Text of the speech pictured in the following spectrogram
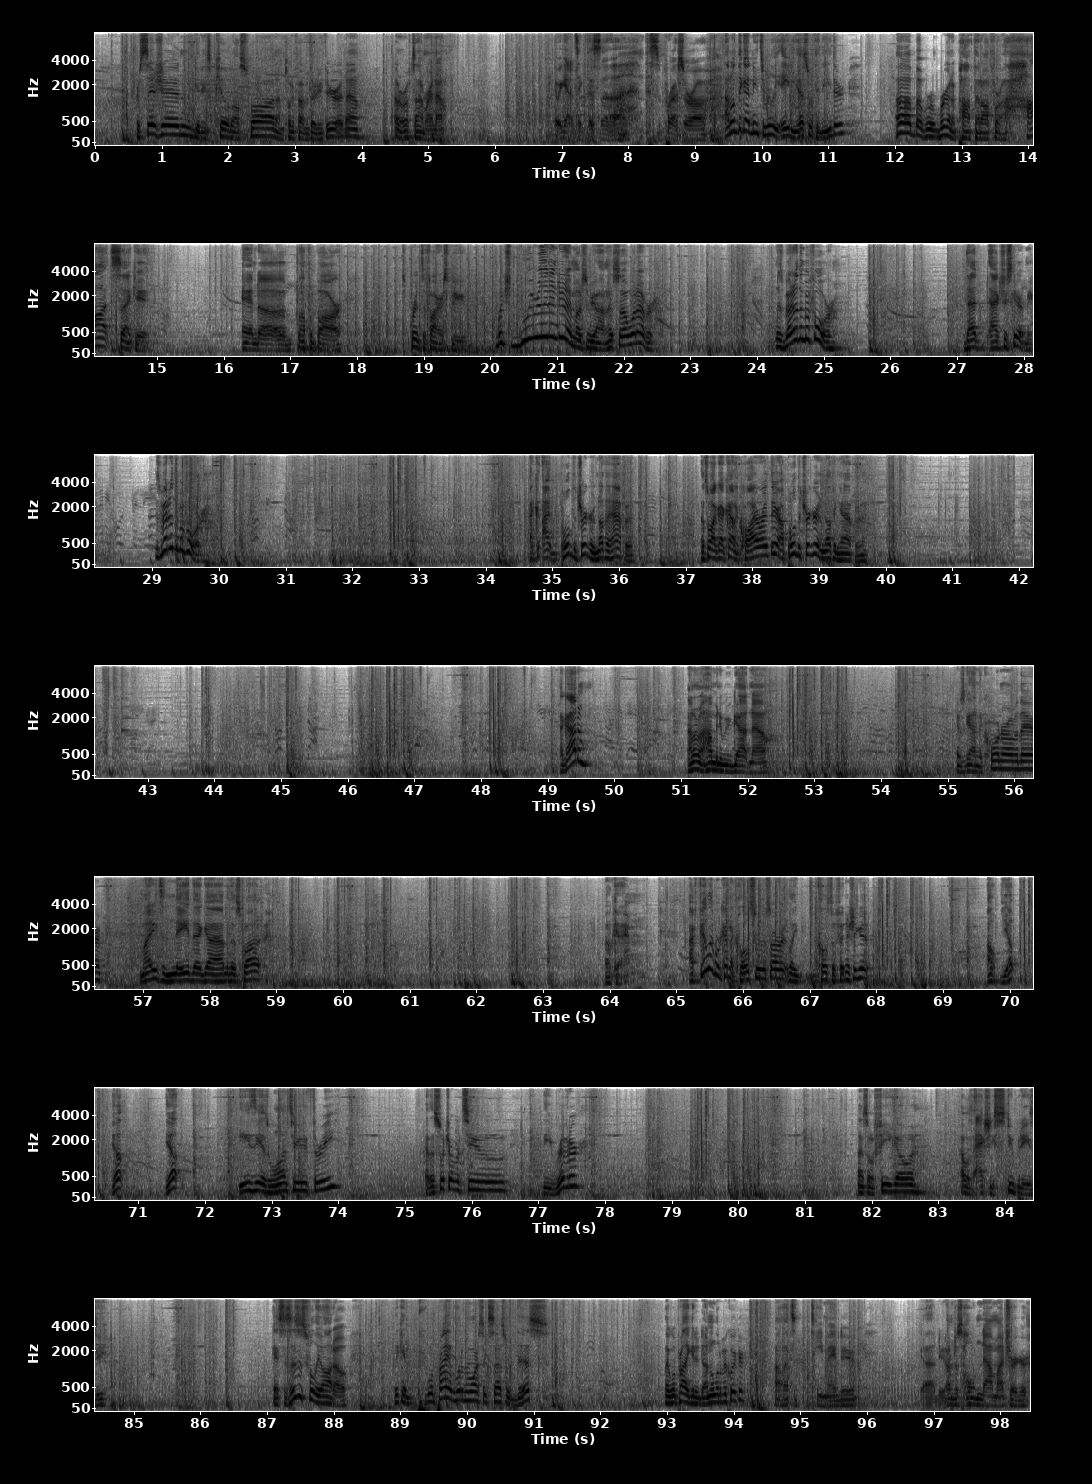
Precision, getting killed off spawn. I'm 25 and 33 right now. Having a rough time right now. Yeah, we gotta take this, uh, this suppressor off. I don't think I need to really ADS with it either. Uh, but we're, we're gonna pop that off for a hot second. And uh, buff a bar, sprint to fire speed. Which we really didn't do that much to be honest, so whatever. It's better than before. That actually scared me. It's better than before. I, I pulled the trigger and nothing happened. That's why I got kind of quiet right there. I pulled the trigger and nothing happened. I got him. I don't know how many we've got now. There's a guy in the corner over there. Might need to nade that guy out of the spot. Okay. I feel like we're kind of close to this already, like close to finishing it. Oh, yep, yep, yep. Easy as one, two, three. Yeah, let's switch over to the Riveter. Nice little feed going. That was actually stupid easy. Okay, since this is fully auto, we can, we'll probably have a little bit more success with this. Like, we'll probably get it done a little bit quicker. Oh, that's a teammate, dude. God, dude, I'm just holding down my trigger.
